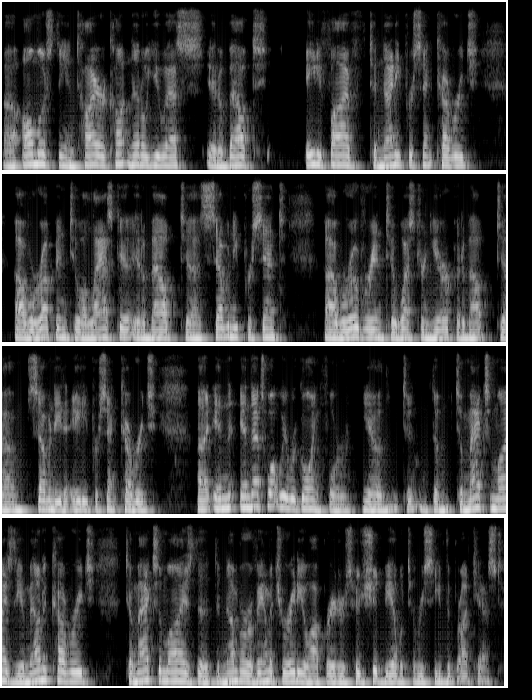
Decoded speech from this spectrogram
uh, almost the entire continental U.S. at about 85 to 90% coverage. Uh, we're up into Alaska at about 70%. Uh, we're over into Western Europe at about um, 70 to 80 percent coverage. Uh, and and that's what we were going for, you know, to, to, to maximize the amount of coverage, to maximize the the number of amateur radio operators who should be able to receive the broadcast.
